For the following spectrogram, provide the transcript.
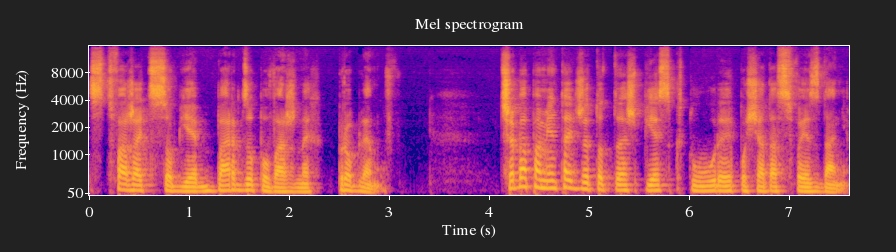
stwarzać sobie bardzo poważnych problemów. Trzeba pamiętać, że to też pies, który posiada swoje zdanie.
